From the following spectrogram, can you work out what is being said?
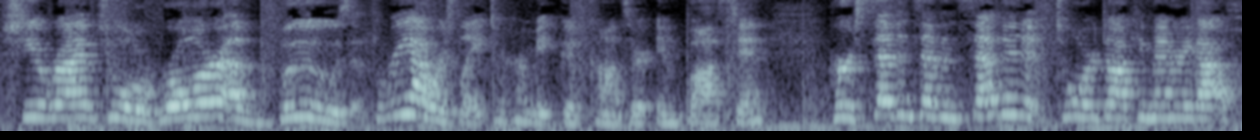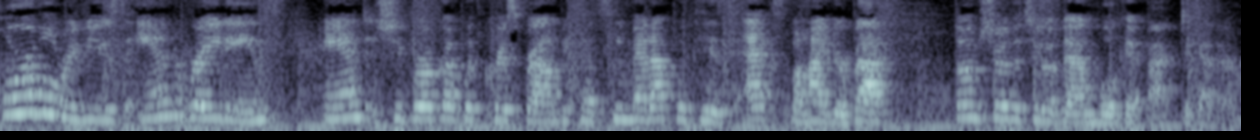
She arrived to a roar of boos three hours late to her Make Good concert in Boston. Her 777 tour documentary got horrible reviews and ratings, and she broke up with Chris Brown because he met up with his ex behind her back, though I'm sure the two of them will get back together.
